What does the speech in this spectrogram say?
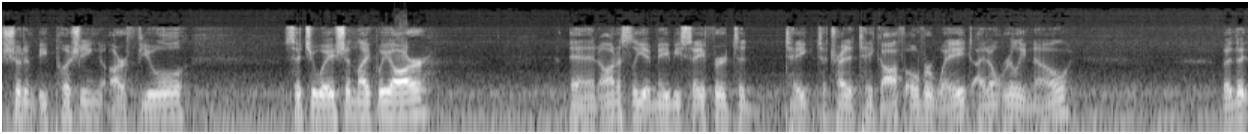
shouldn't be pushing our fuel situation like we are. And honestly, it may be safer to take to try to take off overweight. I don't really know. But th-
